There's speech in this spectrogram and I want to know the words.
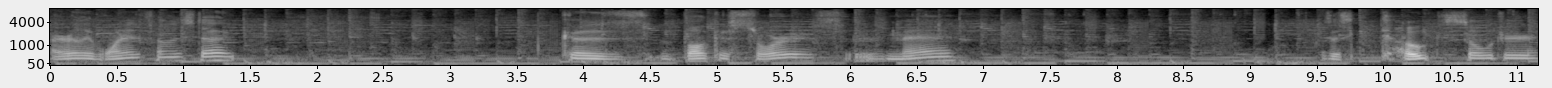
I really wanted from this deck. Because Volcasaurus is meh. This coat soldier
